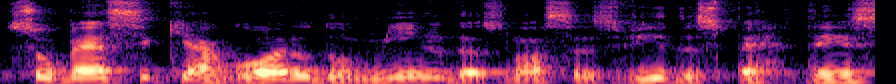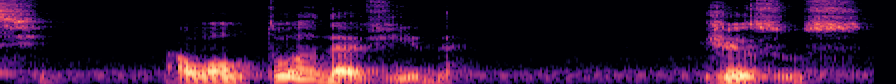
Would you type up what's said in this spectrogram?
soubesse que agora o domínio das nossas vidas pertence ao Autor da vida, Jesus.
